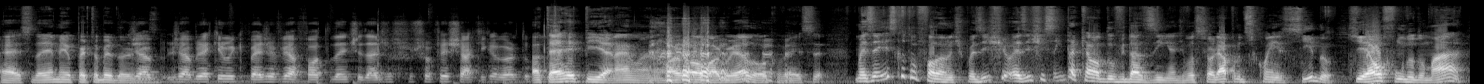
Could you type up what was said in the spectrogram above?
É, esse daí é meio perturbador Já, mesmo. já abri aqui no Wikipedia, vi a foto da entidade. Deixa eu fechar aqui que agora eu tô Até arrepia, né, mano? O bagulho, o bagulho é louco, velho. Isso- Mas é isso que eu tô falando, tipo, existe, existe sempre aquela duvidazinha de você olhar pro desconhecido, que é o fundo do mar,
